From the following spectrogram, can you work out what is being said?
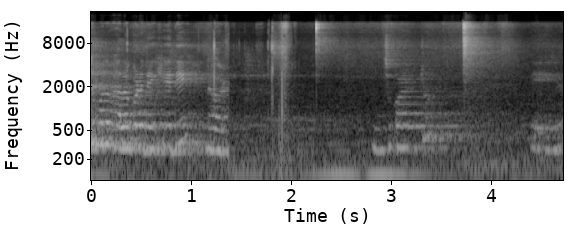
তোমাদের ভালো করে দেখিয়ে দিই। ধর। একটু। এই যে।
